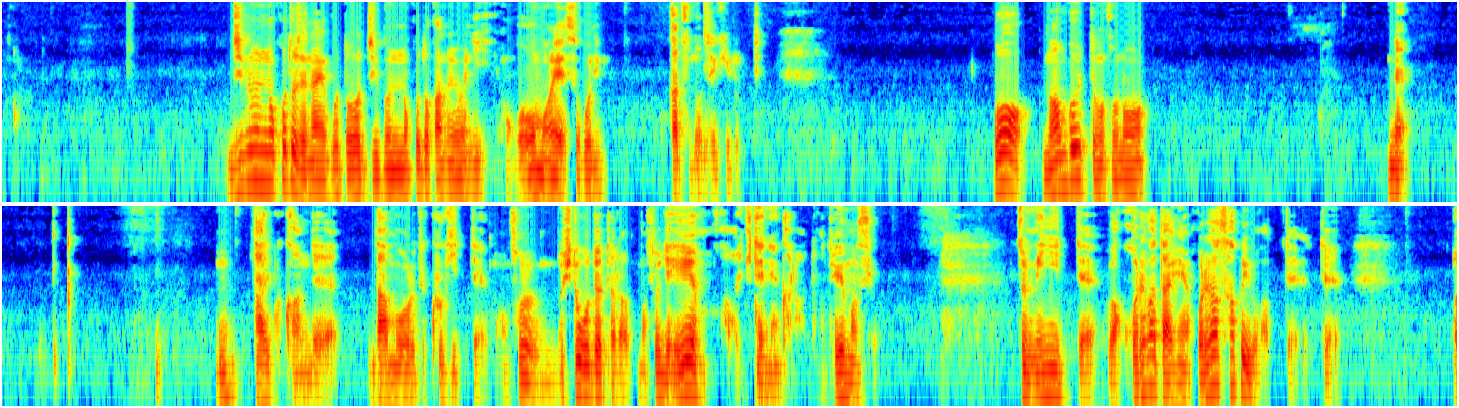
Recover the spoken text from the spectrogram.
自分のことじゃないことを自分のことかのように思え、そこに活動できるって。は、なんぼ言ってもその、ね、ん？体育館で段ボールで区切って、それ、一言言ったら、まあそれでええやんか、生きてんねんから、とかって言えますよ。それ見に行って、わ、これは大変や、これは寒いわってって、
